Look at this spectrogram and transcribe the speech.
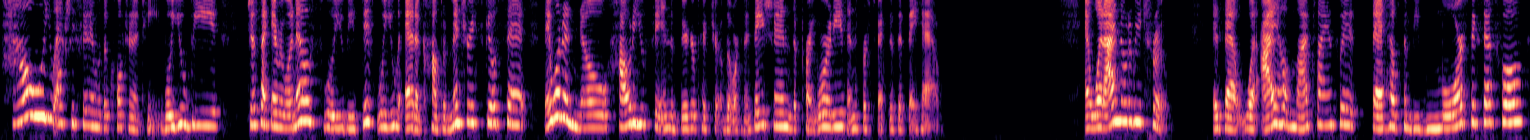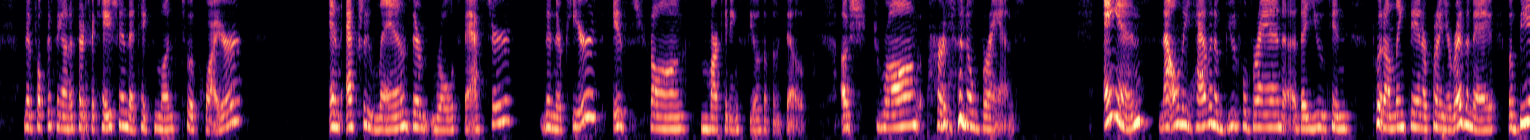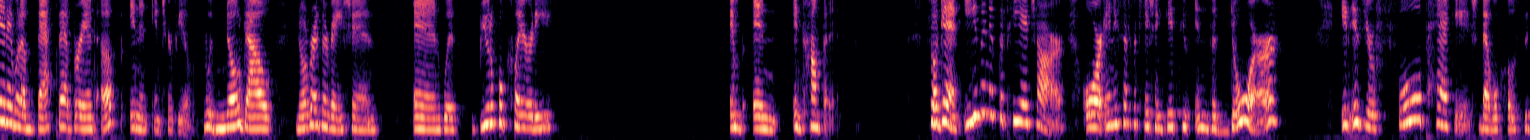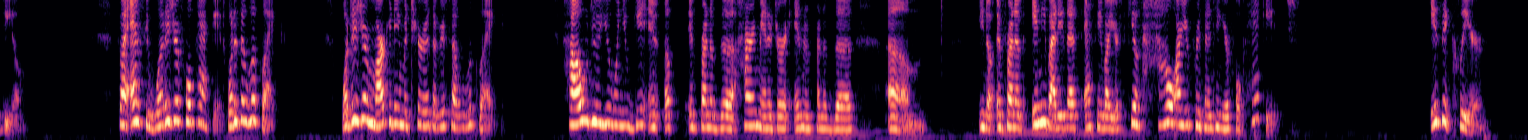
How will you actually fit in with the culture in a team? Will you be just like everyone else? Will you be different? Will you add a complementary skill set? They want to know how do you fit in the bigger picture of the organization, the priorities, and the perspectives that they have. And what I know to be true is that what I help my clients with that helps them be more successful than focusing on a certification that takes months to acquire and actually lands their roles faster than their peers is strong marketing skills of themselves, a strong personal brand. And not only having a beautiful brand uh, that you can put on LinkedIn or put on your resume, but being able to back that brand up in an interview with no doubt, no reservations, and with beautiful clarity and, and, and confidence. So again, even if the PHR or any certification gets you in the door, it is your full package that will close the deal. So I ask you, what is your full package? What does it look like? What does your marketing materials of yourself look like? How do you, when you get in, up in front of the hiring manager and in front of the, um, you know, in front of anybody that's asking about your skills, how are you presenting your full package? Is it clear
